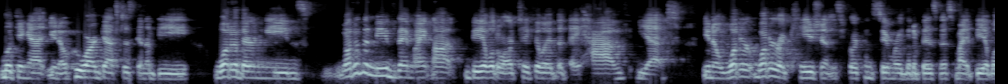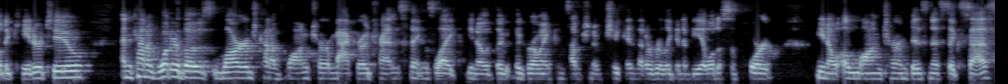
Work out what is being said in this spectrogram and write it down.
looking at you know who our guest is going to be, what are their needs, what are the needs they might not be able to articulate that they have yet. You know, what are what are occasions for a consumer that a business might be able to cater to and kind of what are those large kind of long-term macro trends things like you know the, the growing consumption of chicken that are really going to be able to support you know a long-term business success?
